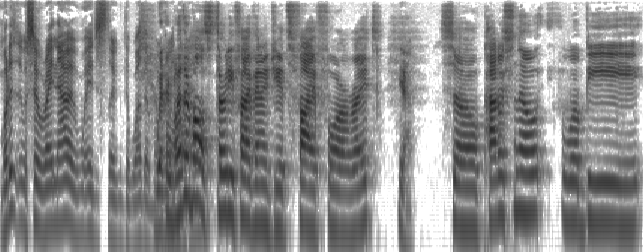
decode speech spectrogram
What is it? So right now it's like the weather. ball. Weather the ball. weather ball's thirty five energy. It's five four, right? Yeah. So powder snow will be.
